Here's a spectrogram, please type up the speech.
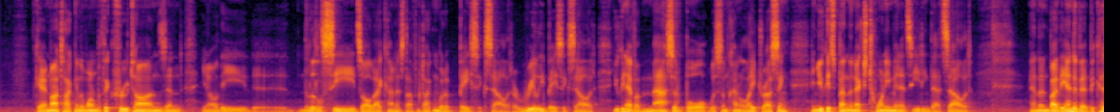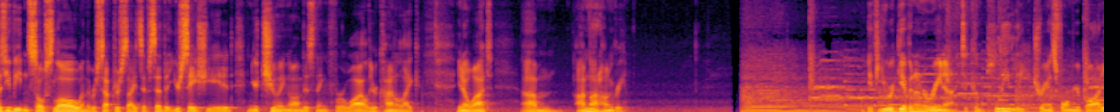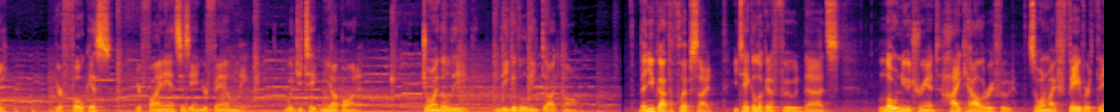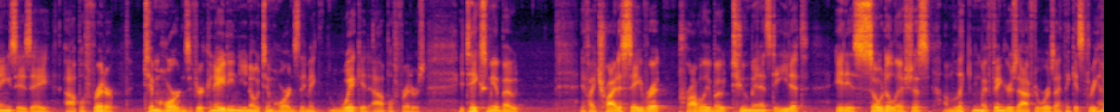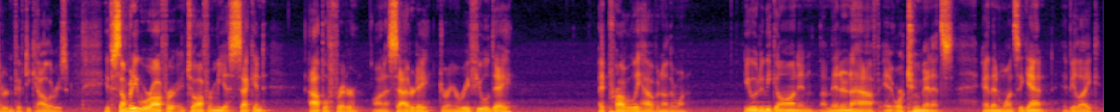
Okay, I'm not talking the one with the croutons and you know the, the, the little seeds, all that kind of stuff. I'm talking about a basic salad, a really basic salad. You can have a massive bowl with some kind of light dressing, and you could spend the next 20 minutes eating that salad. And then by the end of it, because you've eaten so slow and the receptor sites have said that you're satiated and you're chewing on this thing for a while, you're kind of like, you know what? Um, I'm not hungry. If you were given an arena to completely transform your body, your focus, your finances, and your family, would you take me up on it? Join the league, leagueofelite.com. Then you've got the flip side you take a look at a food that's low nutrient, high calorie food. So one of my favorite things is a apple fritter. Tim Hortons. If you're Canadian, you know Tim Hortons. They make wicked apple fritters. It takes me about, if I try to savor it, probably about two minutes to eat it. It is so delicious. I'm licking my fingers afterwards. I think it's 350 calories. If somebody were offer to offer me a second apple fritter on a Saturday during a refuel day, I'd probably have another one. It would be gone in a minute and a half eh, or two minutes. And then once again, it'd be like,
